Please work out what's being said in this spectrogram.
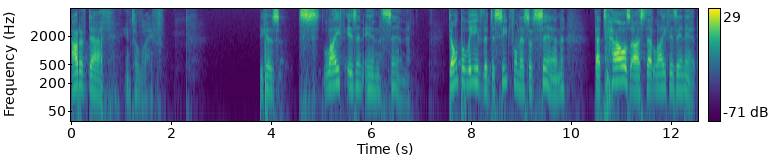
out of death into life. Because life isn't in sin. Don't believe the deceitfulness of sin that tells us that life is in it.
